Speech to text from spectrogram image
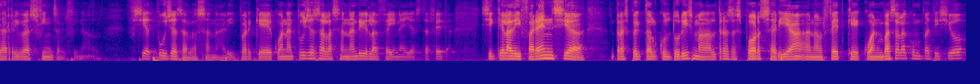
arribes fins al final, si et puges a l'escenari, perquè quan et puges a l'escenari la feina ja està feta. Sí que la diferència respecte al culturisme d'altres esports seria en el fet que quan vas a la competició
